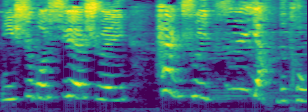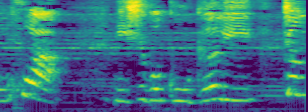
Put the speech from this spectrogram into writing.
你是我血水、汗水滋养的童话，你是我骨骼里铮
